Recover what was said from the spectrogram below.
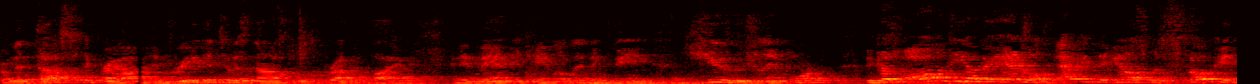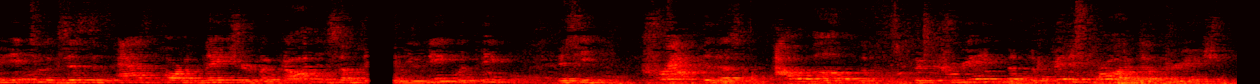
from the dust of the ground and breathed into his nostrils the breath of life, and the man became a living being. Hugely important. Because all of the other animals, everything else was spoken into existence as part of nature, but God did something unique with people is he crafted us out of the, the create the, the finished product of creation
